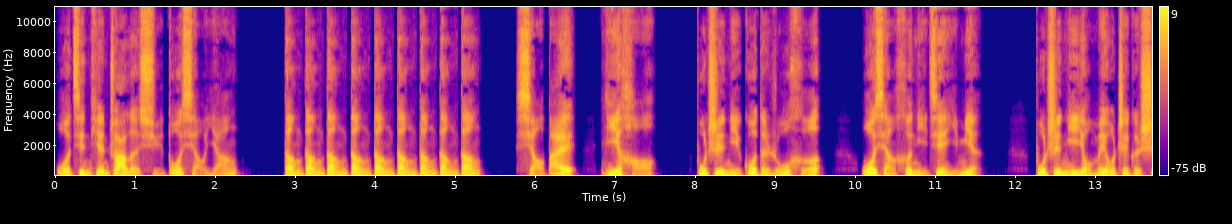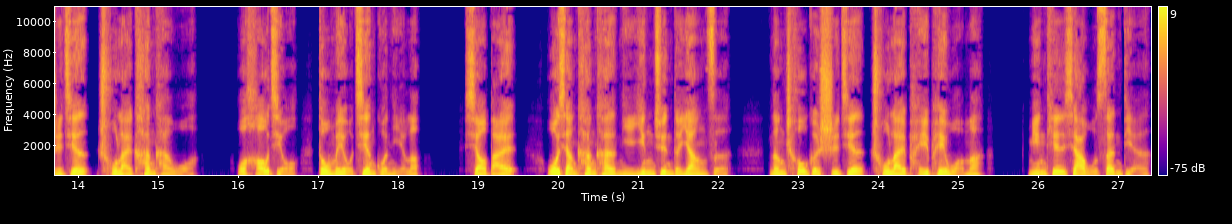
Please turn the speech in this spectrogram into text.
我今天抓了许多小羊。”当当当当当当当当当，小白你好，不知你过得如何？我想和你见一面，不知你有没有这个时间出来看看我？我好久都没有见过你了，小白，我想看看你英俊的样子，能抽个时间出来陪陪我吗？明天下午三点，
